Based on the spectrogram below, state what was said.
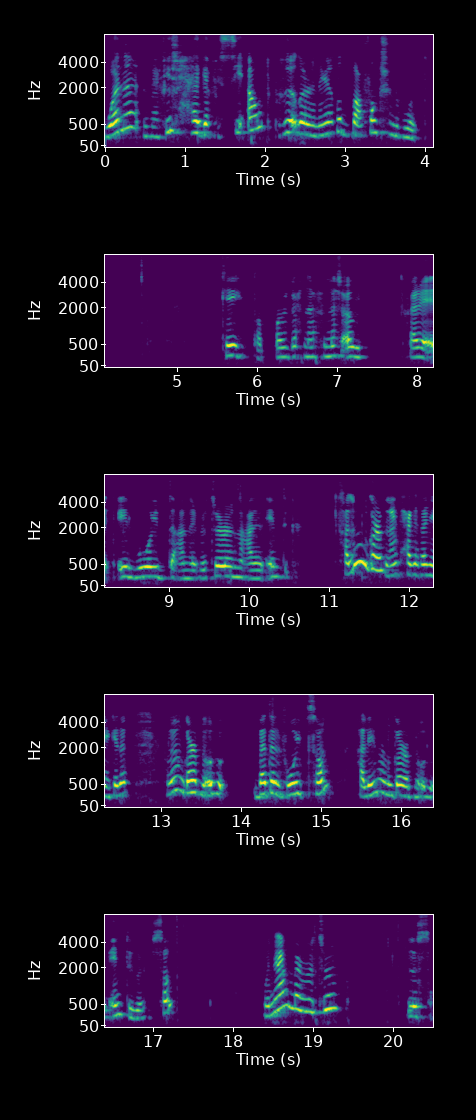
وأنا مفيش حاجة في ال cout بتقدر ان هي تطبع function void okay طب برضه إحنا مفهمناش قوي. فرقت إيه ال void عن ال return عن ال integer خلونا نجرب نعمل حاجة تانية كده. خلونا نجرب نقوله بدل void sum خلينا نجرب نقوله integer sum. ونعمل return لل sum.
